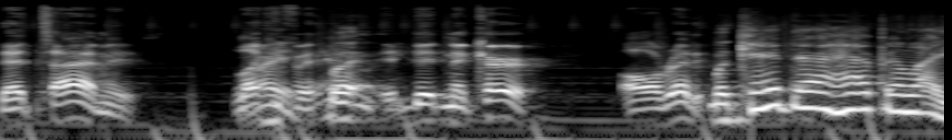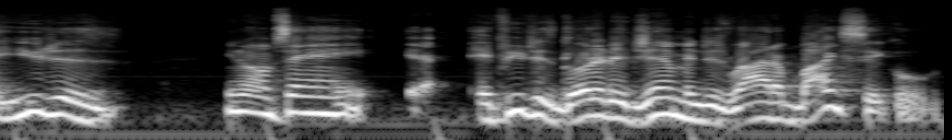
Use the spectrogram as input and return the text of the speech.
that time is. Lucky Right. for him, But- it didn't occur already. But can't that happen? Like you just, you know what I'm saying? If you just go to the gym and just ride a bicycle,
